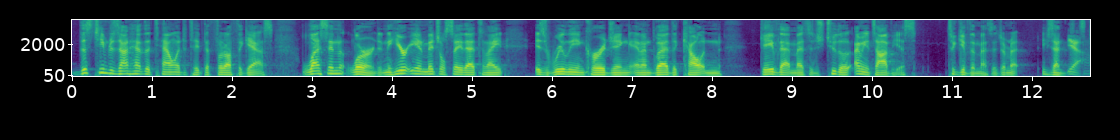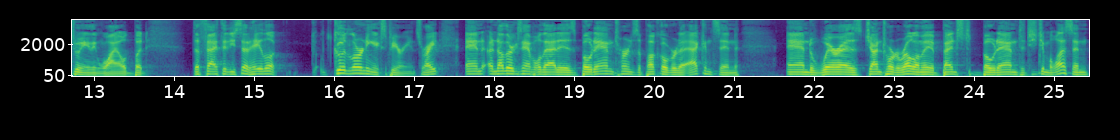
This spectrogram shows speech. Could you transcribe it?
this team does not have the talent to take the foot off the gas. Lesson learned. And to hear Ian Mitchell say that tonight is really encouraging. And I'm glad that Colliton gave that message to the. I mean, it's obvious to give the message. I'm not. He's not Yeah. doing anything wild, but the fact that he said, "Hey, look, good learning experience," right? And another example of that is Beaudin turns the puck over to Atkinson, and whereas John Tortorella may have benched Beaudin to teach him a lesson,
